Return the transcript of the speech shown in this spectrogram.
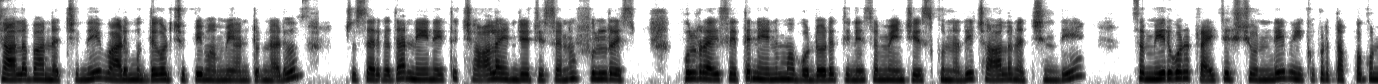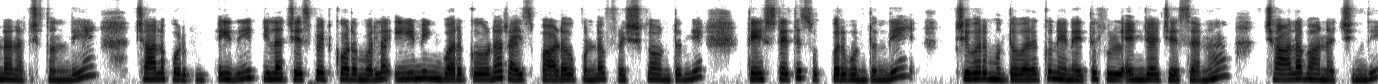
చాలా బాగా నచ్చింది. వాడి ముద్ద కూడా చుప్పి మమ్మీ అంటున్నాడు. చూసారు కదా నేనైతే చాలా ఎంజాయ్ చేశాను. ఫుల్ రైస్ ఫుల్ రైస్ అయితే నేను మా బొడ్డోడ తినేసాం మేము చేసుకున్నది చాలా నచ్చింది. సో మీరు కూడా ట్రై చేసి చూడండి మీకు కూడా తప్పకుండా నచ్చుతుంది. చాలా పొడి ఇది ఇలా చేసి పెట్టుకోవడం వల్ల ఈవినింగ్ వరకు కూడా రైస్ పాడవకుండా ఫ్రెష్గా ఉంటుంది టేస్ట్ అయితే సూపర్గా ఉంటుంది. చివరి ముద్ద వరకు నేనైతే ఫుల్ ఎంజాయ్ చేశాను చాలా బాగా నచ్చింది.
